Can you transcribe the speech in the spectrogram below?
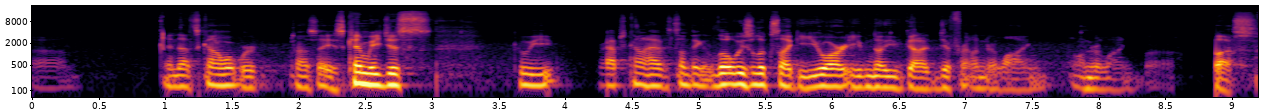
Um, and that's kind of what we're trying to say is can we just, can we perhaps kind of have something that always looks like a UART even though you've got a different underlying, underlying bus.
